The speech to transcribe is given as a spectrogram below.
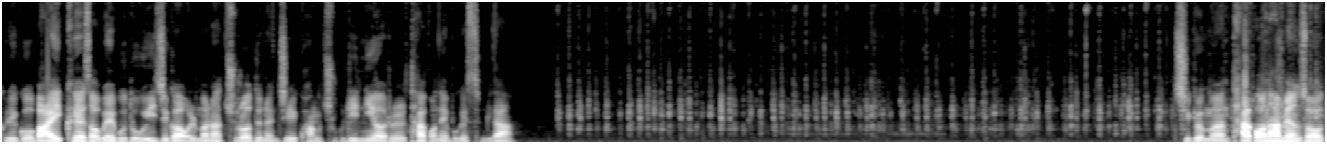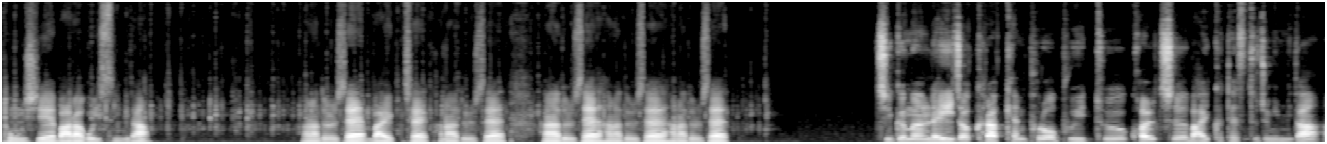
그리고 마이크에서 외부 노이즈가 얼마나 줄어드는지 광축 리니어를 타건해 보겠습니다. 지금은 타건하면서 동시에 말하고 있습니다. 하나 둘 셋 마이크 체크 하나 둘 셋 하나 둘 셋 하나 둘 셋 하나 둘 셋 지금은 레이저 크라켄 프로 V2 퀄츠 마이크 테스트 중입니다.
